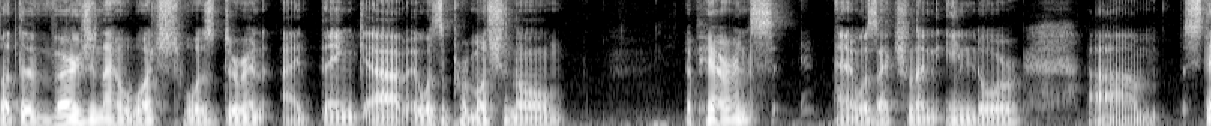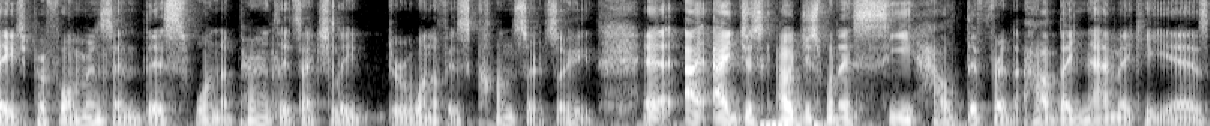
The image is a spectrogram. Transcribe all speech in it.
but the version I watched was during, I think uh, it was a promotional appearance and it was actually an indoor um, stage performance, and this one apparently it's actually during one of his concerts. So he, I, I just, I just want to see how different, how dynamic he is,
